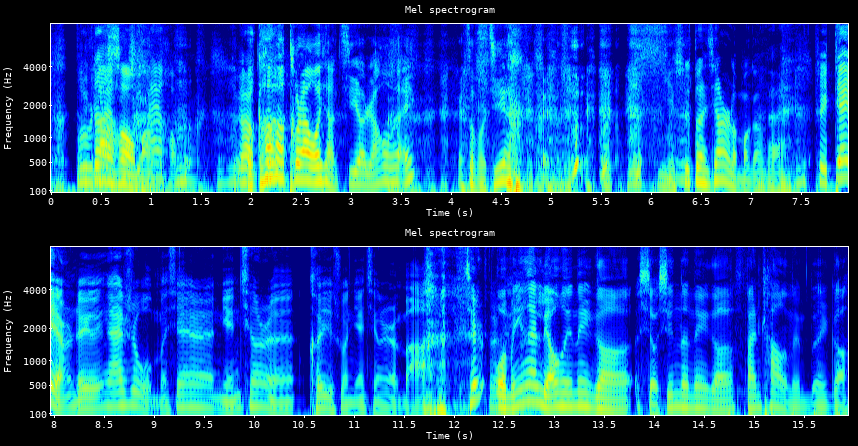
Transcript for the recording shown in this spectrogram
不知道爱好吗爱好嘛，我刚刚突然我想接，然后我说哎，怎么接？你是断线了吗？刚才 所以电影这个应该是我们现在年轻人可以说年轻人吧，其实我们应该聊回那个小新的那个翻唱的那个。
